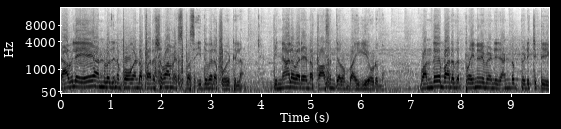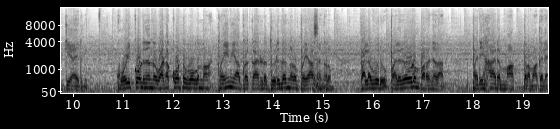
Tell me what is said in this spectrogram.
രാവിലെ ഏഴ് അൻപതിന് പോകേണ്ട പരശുറാം എക്സ്പ്രസ് ഇതുവരെ പോയിട്ടില്ല. പിന്നാലെ വരേണ്ട പാസഞ്ചറും വൈകിയോടുന്നു വന്ദേ ഭാരത് ട്രെയിനിന് വേണ്ടി രണ്ടും പിടിച്ചിട്ടിരിക്കുകയായിരുന്നു. കോഴിക്കോട് നിന്ന് വടക്കോട്ട് പോകുന്ന ട്രെയിൻ യാത്രക്കാരുടെ ദുരിതങ്ങളും പ്രയാസങ്ങളും പലവരും പലരോടും പറഞ്ഞതാണ്. പരിഹാരം മാത്രം അകലെ.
